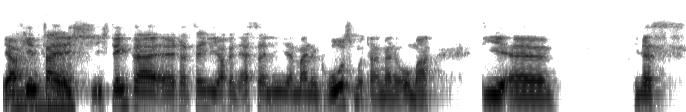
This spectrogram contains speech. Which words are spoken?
Ja, auf ja, jeden Fall. Ich, ich denke da äh, tatsächlich auch in erster Linie an meine Großmutter, an meine Oma, die, äh, die das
